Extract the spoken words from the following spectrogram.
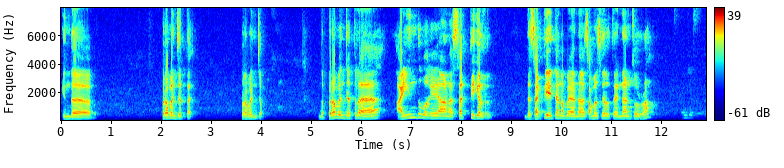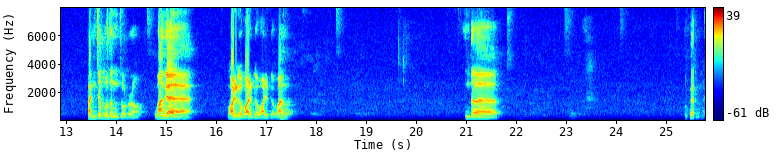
இந்த பிரபஞ்சத்தை. பிரபஞ்சம். இந்த பிரபஞ்சத்தில் ஐந்து வகையான சக்திகள் இருக்கு. இந்த சக்தியை தான் நம்ம என்ன சமஸ்கிருதத்தை என்னன்னு சொல்கிறோம் பஞ்சபூதம்னு சொல்கிறோம் வாங்க. வாழ்க வாழ்க வாழ்க வாழ்க. இந்த உட்காருங்க.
